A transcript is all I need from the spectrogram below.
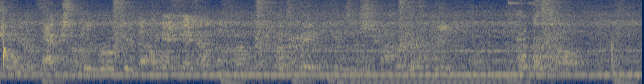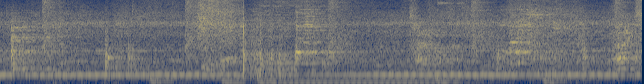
Back behind the shoulder, externally rotate that arm. That's big. It's big. Nice.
